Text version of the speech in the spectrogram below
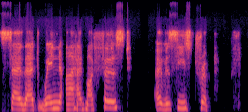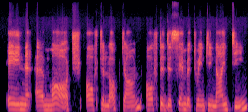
so that when I had my first overseas trip in uh, March after lockdown, after December 2019,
